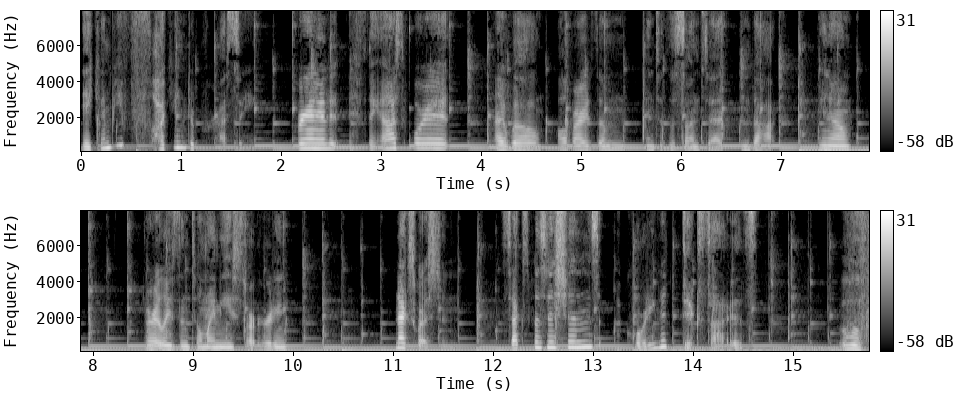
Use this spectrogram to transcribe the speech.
it can be fucking depressing. Granted, if they ask for it, I will. I'll ride them into the sunset and back, you know, or at least until my knees start hurting. Next question Sex positions according to dick size. Oof.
